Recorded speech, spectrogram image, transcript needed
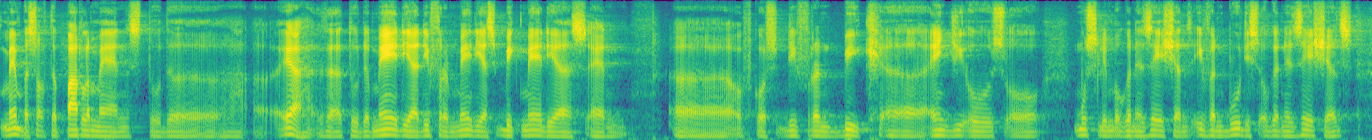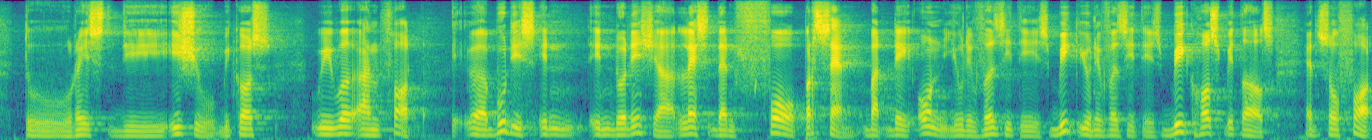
members of the parliaments to the uh, yeah the, to the media different medias big medias and uh, of course different big uh, NGOs or Muslim organizations even Buddhist organizations to raise the issue because we were unthought. Uh, Buddhists in Indonesia less than 4%, but they own universities, big universities, big hospitals, and so forth.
